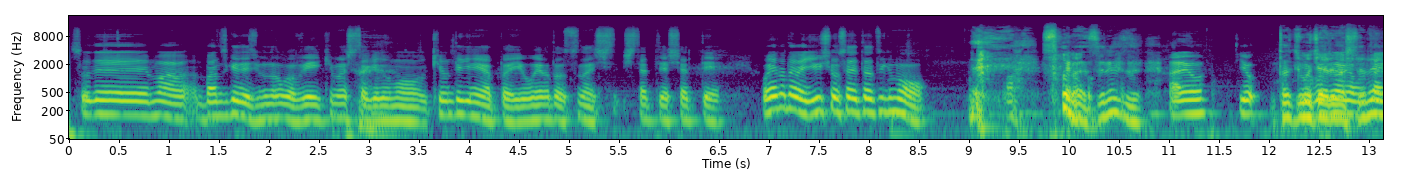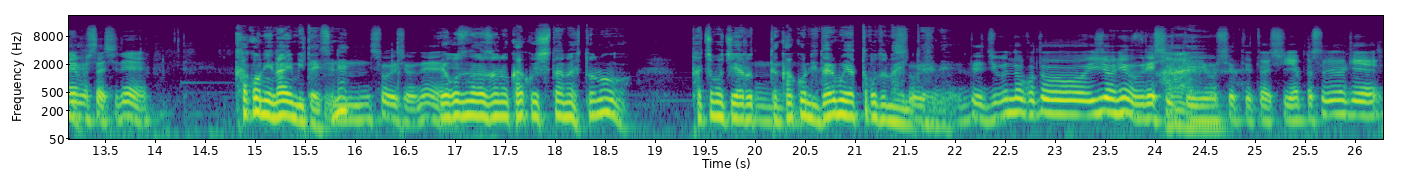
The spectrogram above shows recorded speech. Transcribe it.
それでまあ番付で自分の方が上行きましたけども、はい、基本的にはやっぱり親方を常に慕ってらっしゃって。親方が優勝された時も そうなんですね。あれをよ立ち持ちありましたね。ましたしね。過去にないみたいですね、うん、そうですよね。横綱がその格下の人の立ち持ちやるって過去に誰もやったことないみたいでうん、で自分のこと以上に嬉しいっておっしゃってたし、はい、やっぱそれだけ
